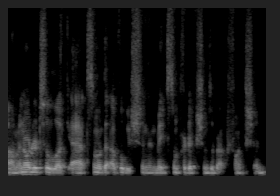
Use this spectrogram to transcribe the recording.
um, in order to look at some of the evolution and make some predictions about function.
